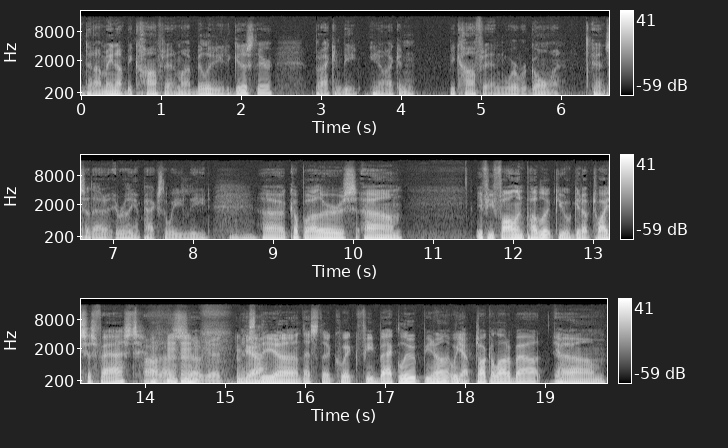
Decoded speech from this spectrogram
then I may not be confident in my ability to get us there, but I can be, you know, I can be confident in where we're going, and yeah. so that it really impacts the way you lead. Mm-hmm. Uh, a couple others. Um, if you fall in public, you'll get up twice as fast. Oh, that's so good. That's yeah. the uh, that's the quick feedback loop. You know that we yep. talk a lot about. Yep. Um,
